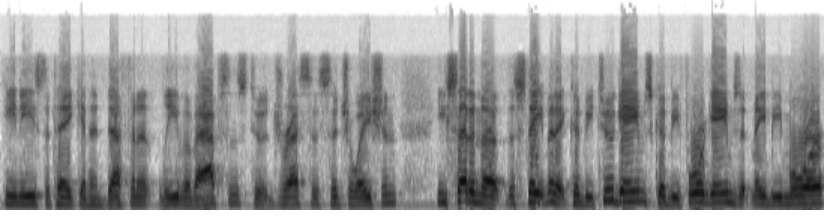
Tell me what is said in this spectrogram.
he needs to take an indefinite leave of absence to address his situation. He said in the, the statement it could be two games, could be four games, it may be more,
